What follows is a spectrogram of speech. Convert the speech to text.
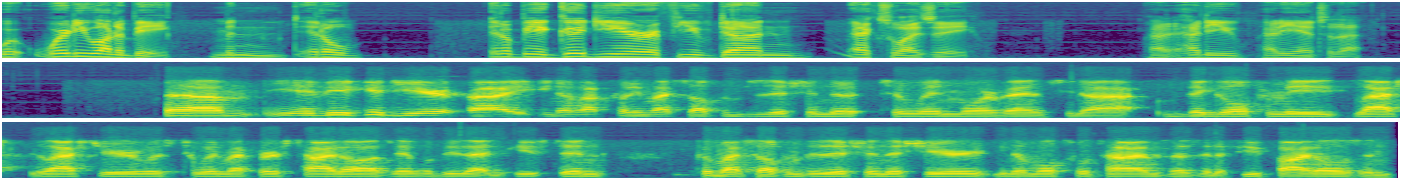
Where, where do you want to be? I mean, it'll it'll be a good year if you've done X Y Z. How, how do you how do you answer that? Um, it'd be a good year if I, you know, by putting myself in position to, to win more events. You know, big goal for me last last year was to win my first title. I was able to do that in Houston. Put myself in position this year. You know, multiple times. I was in a few finals and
